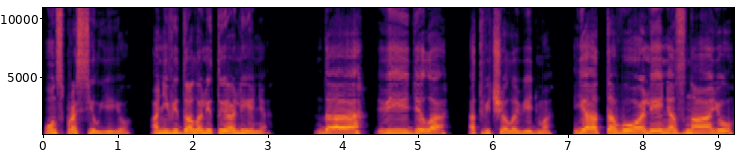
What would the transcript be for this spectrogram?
Он спросил ее, а не видала ли ты оленя? «Да, видела», — отвечала ведьма. «Я от того оленя знаю».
